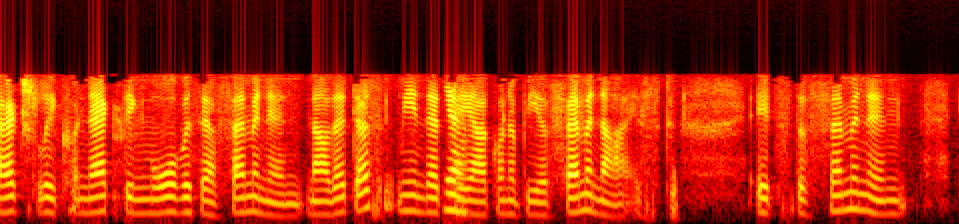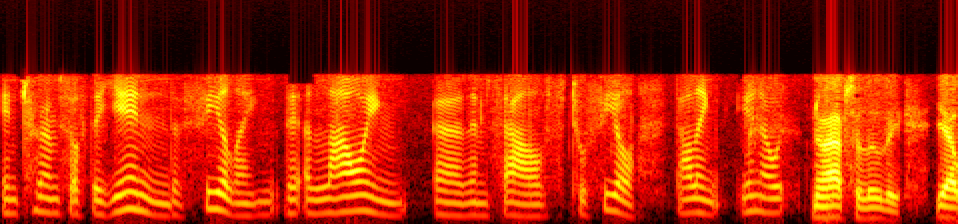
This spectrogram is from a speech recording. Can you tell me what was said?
actually connecting more with their feminine. Now that doesn't mean that yeah. they are going to be effeminized. It's the feminine in terms of the yin, the feeling, the allowing uh, themselves to feel, darling. You know. No, absolutely. Yeah,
